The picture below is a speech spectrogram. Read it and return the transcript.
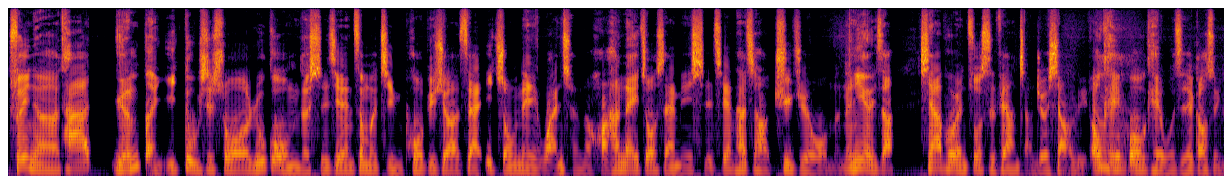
所以呢，他原本一度是说，如果我们的时间这么紧迫，必须要在一周内完成的话，他那一周实在没时间，他只好拒绝我们了。你也知道。新加坡人做事非常讲究效率，OK 不 OK？我直接告诉你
